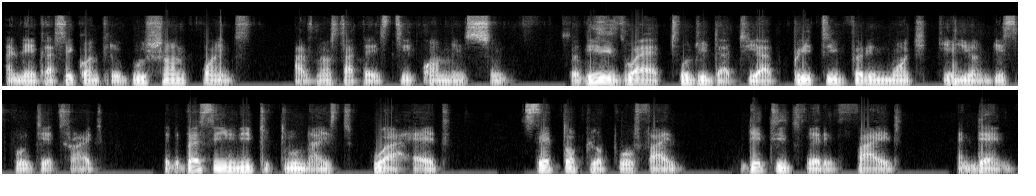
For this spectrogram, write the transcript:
And you can see contribution points has not started, it's still coming soon. So this is why I told you that you are pretty very much early on this project, right? The best thing you need to do now is to go ahead, set up your profile, get it verified, and then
